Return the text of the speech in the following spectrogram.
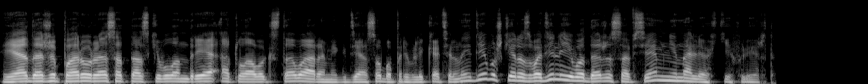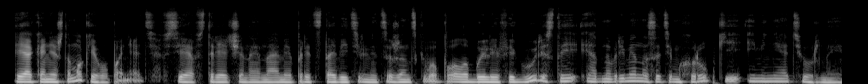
Я даже пару раз оттаскивал Андрея от лавок с товарами, где особо привлекательные девушки разводили его даже совсем не на легкий флирт. Я, конечно, мог его понять. Все встреченные нами представительницы женского пола были фигуристые и одновременно с этим хрупкие и миниатюрные.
